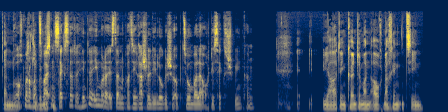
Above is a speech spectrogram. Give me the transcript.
Dann Braucht man noch einen glaub, wir zweiten Sechser hinter ihm oder ist dann quasi Raschel die logische Option, weil er auch die Sechs spielen kann? Ja, den könnte man auch nach hinten ziehen.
